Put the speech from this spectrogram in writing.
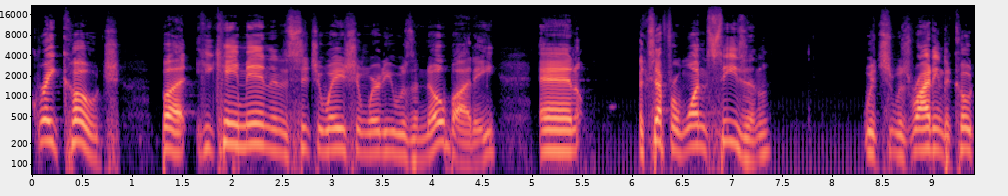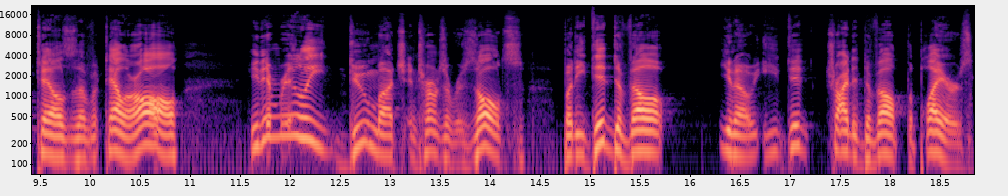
great coach, but he came in in a situation where he was a nobody, and except for one season, which was riding the coattails of Taylor Hall, he didn't really do much in terms of results, but he did develop, you know, he did try to develop the players.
